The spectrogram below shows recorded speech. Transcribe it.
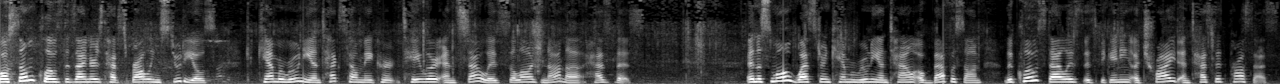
While some clothes designers have sprawling studios, Cameroonian textile maker, tailor, and stylist Solange Nana has this. In a small western Cameroonian town of Bafoussam, the clothes stylist is beginning a tried and tested process.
